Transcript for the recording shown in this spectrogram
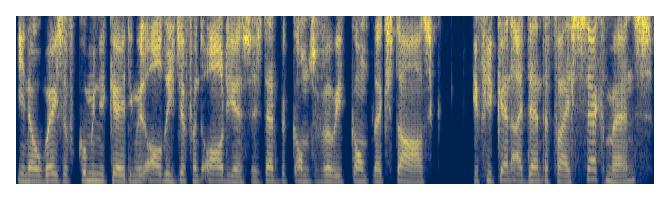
you know ways of communicating with all these different audiences, that becomes a very complex task if you can identify segments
